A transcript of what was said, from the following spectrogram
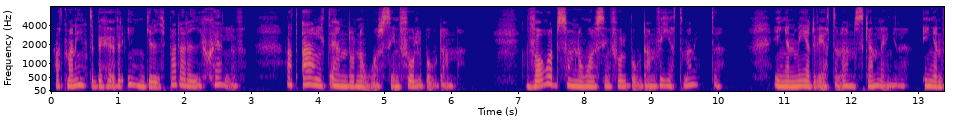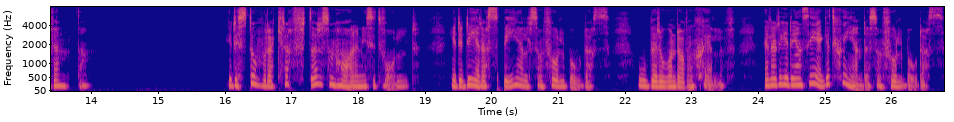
att man inte behöver ingripa där i själv, att allt ändå når sin fullbordan. Vad som når sin fullbordan vet man inte. Ingen medveten önskan längre, ingen väntan. Är det stora krafter som har en i sitt våld? Är det deras spel som fullbordas, oberoende av en själv? Eller är det ens eget skeende som fullbordas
